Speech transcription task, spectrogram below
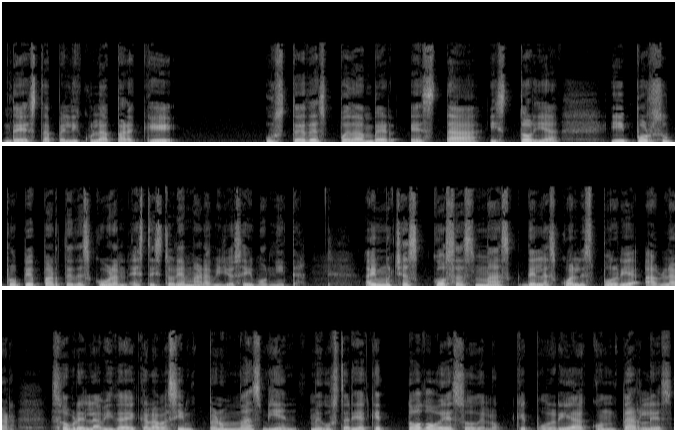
de esta película para que ustedes puedan ver esta historia y por su propia parte descubran esta historia maravillosa y bonita. Hay muchas cosas más de las cuales podría hablar sobre la vida de Calabacín, pero más bien me gustaría que todo eso de lo que podría contarles,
